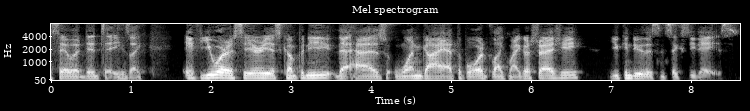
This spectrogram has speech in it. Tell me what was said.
Saylor did say. He's like, if you are a serious company that has one guy at the board like MicroStrategy, you can do this in 60 days.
